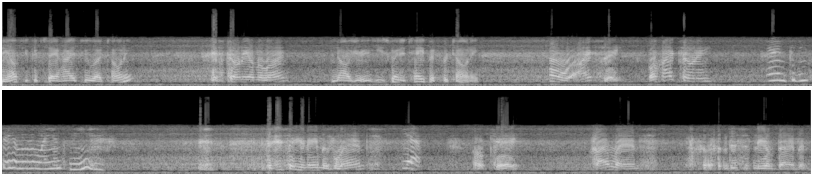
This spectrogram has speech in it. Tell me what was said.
Anything else you could say hi to uh, Tony? Is Tony on the line? No, you're, he's going to tape it for Tony. Oh, I see. Well, hi, Tony. and could you say hello to Lance, me? Did you say your name is Lance? Yeah. Okay. Hi, Lance. this is Neil Diamond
